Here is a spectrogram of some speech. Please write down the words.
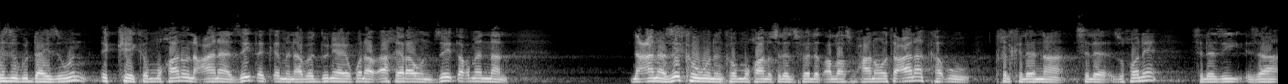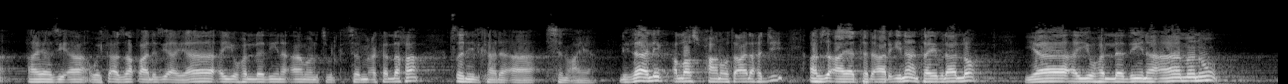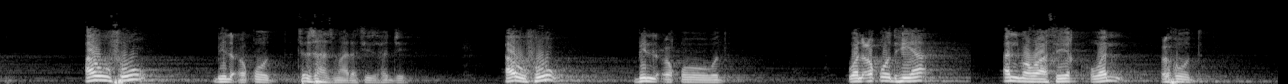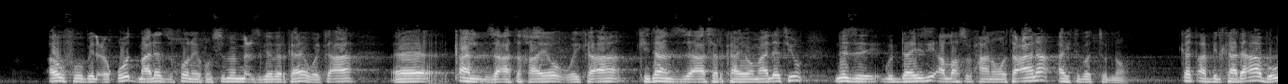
እዚ ጉዳይ እዚ እውን እከይ ከም ምኳኑ ንዓና ዘይጠቅምን ኣብ ኣዱንያ ይኹን ኣብ ኣራ ውን ዘይጠቕመናን ንዓና ዘይከውንን ከም ምዃኑ ስለ ዝፈልጥ ኣላ ስብሓን ወተዓላ ካብኡ ክኽልክለና ስለ ዝኾነ ስለዚ እዛ ኣያ እዚኣ ወይ ከዓ እዛ ቃል እዚኣ ያ ኣዩሃ ለና ኣመኑ ትብል ክትሰምዕ ከለኻ ፅን ኢልካ ደኣ ስምዓ እያ ሊክ ኣላ ስብሓን ወተላ ሕጂ ኣብዚ ኣያ እተ ርእና እንታይ ይብላ ኣሎ ያ ኣዩሃ ለና ኣመኑ ኣውፉ ብልዕቁድ ትእዛዝ ማለት እዩ እዚ ሕጂ ኣውፉ ብልዕቁድ ወልዕቁድ ህያ ኣልመዋሲቅ ወልዕሁድ ኣውፉ ብልዕቁድ ማለት ዝኾነ ይኹን ስምምዕ ዝገበርካዮ ወይ ከዓ ቃል ዝኣተኻዮ ወይ ከዓ ኪዳን ዝኣሰርካዮ ማለት እዩ ነዚ ጉዳይ እዚ ኣላ ስብሓን ወተዓላ ኣይትበትኖ ቀጥ ኣቢልካ ደኣ ብኡ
